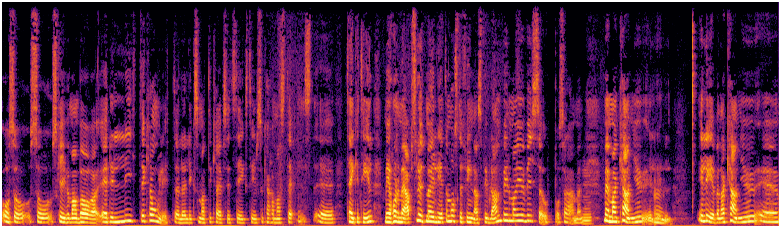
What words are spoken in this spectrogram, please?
och så, så skriver man bara, är det lite krångligt eller liksom att det krävs ett steg till så kanske man äh, tänker till. Men jag håller med, absolut möjligheten måste finnas för ibland vill man ju visa upp och så här. Men, mm. men man kan ju, mm. eleverna kan ju äh,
